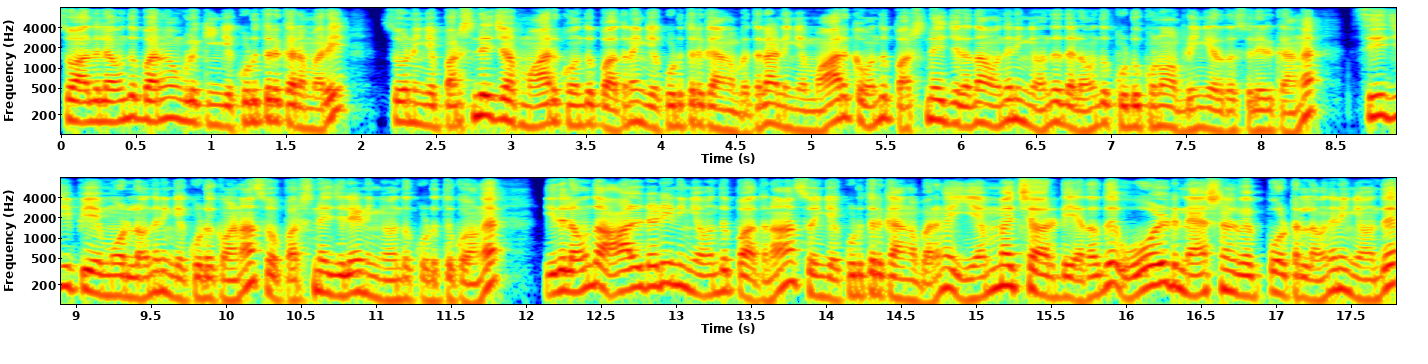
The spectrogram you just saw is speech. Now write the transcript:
ஸோ அதில் வந்து பாருங்கள் உங்களுக்கு இங்கே கொடுத்துருக்கிற மாதிரி ஸோ நீங்கள் பர்சன்டேஜ் ஆஃப் மார்க் வந்து பார்த்தோன்னா இங்கே கொடுத்துருக்காங்க பார்த்தலாம் நீங்கள் மார்க்கை வந்து பர்சன்டேஜில் தான் வந்து நீங்கள் வந்து இதில் வந்து கொடுக்கணும் அப்படிங்கிறத சொல்லியிருக்காங்க. சிஜிபிஏ மோடில் வந்து நீங்கள் கொடுக்க வேணாம். ஸோ பர்சன்டேஜ்லேயே நீங்கள் வந்து கொடுத்துக்கோங்க. இதில் வந்து ஆல்ரெடி நீங்கள் வந்து பார்த்தோன்னா ஸோ இங்கே கொடுத்துருக்காங்க பாருங்கள் எம்ஹெச்ஆர்டி அதாவது ஓல்டு நேஷனல் வெப் போர்ட்டலில் வந்து நீங்கள் வந்து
